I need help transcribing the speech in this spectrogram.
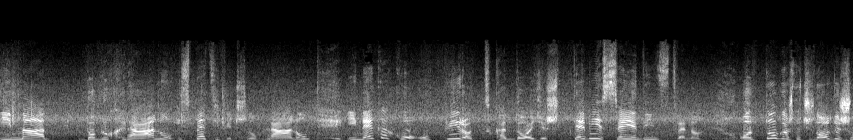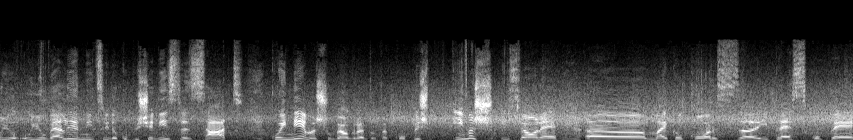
ima dobru hranu i specifičnu hranu i nekako u Pirot kad dođeš, tebi je sve jedinstveno. Od toga što ćeš da odeš u, u juvelirnicu i da kupiš jedinstven sat, koji nemaš u Beogradu da kupiš, imaš i sve one uh, Michael Kors uh, i preskupe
